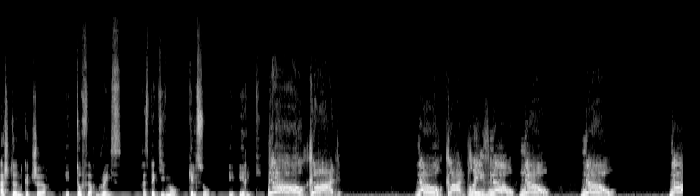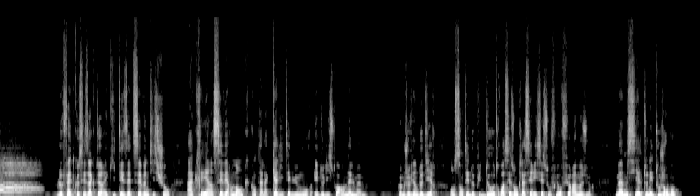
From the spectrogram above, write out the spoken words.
Ashton Kutcher et Topher Grace, respectivement Kelso et Eric. No, God! No, God, please, no! No! No! No! Le fait que ces acteurs aient quitté Z70 Show a créé un sévère manque quant à la qualité de l'humour et de l'histoire en elle-même. Comme je viens de le dire, on sentait depuis deux ou trois saisons que la série s'essoufflait au fur et à mesure, même si elle tenait toujours bon.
